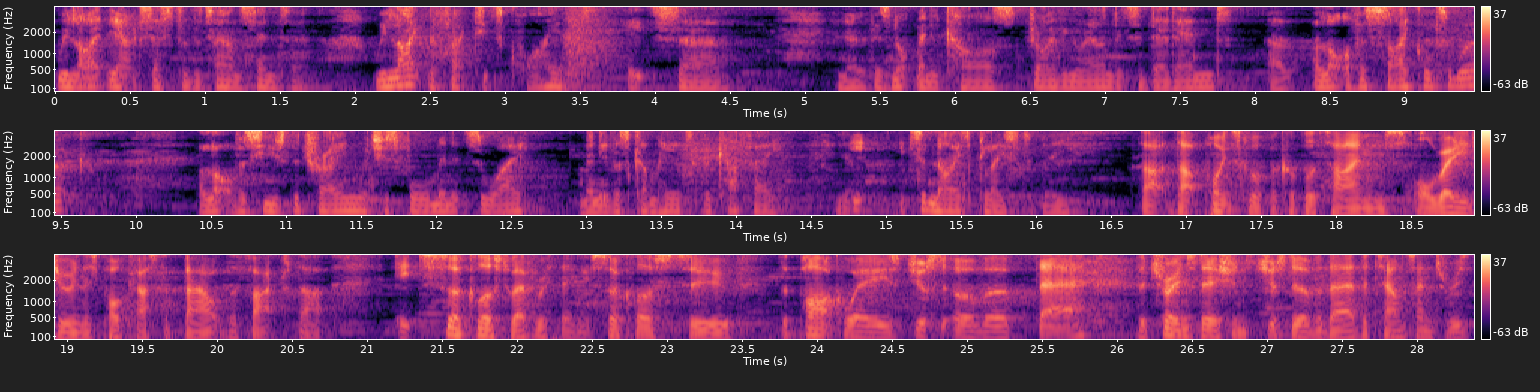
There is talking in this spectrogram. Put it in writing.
we like the access to the town centre, we like the fact it's quiet. It's, uh, you know, there's not many cars driving around, it's a dead end. Uh, a lot of us cycle to work, a lot of us use the train, which is four minutes away. Many of us come here to the cafe. It, it's a nice place to be. That, that point's come up a couple of times already during this podcast about the fact that it's so close to everything. It's so close to the parkways just over there, the train station's just over there, the town centre is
